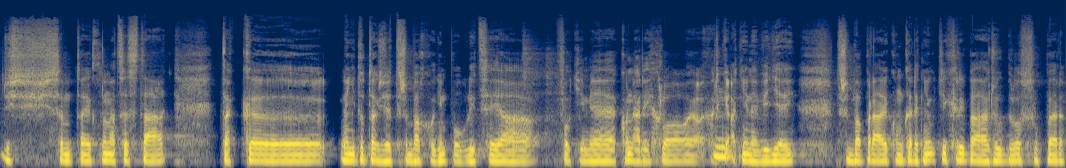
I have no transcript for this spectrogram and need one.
když jsem tady jako na cestách, tak uh, není to tak, že třeba chodím po ulici a fotím je jako narychlo, ať, hmm. ať mě neviděj. Třeba právě konkrétně u těch rybářů bylo super,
